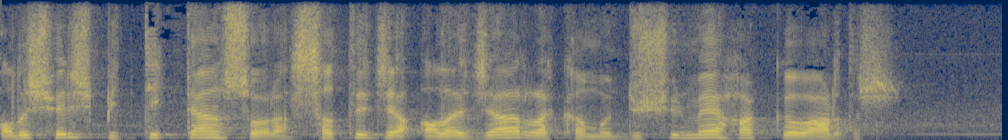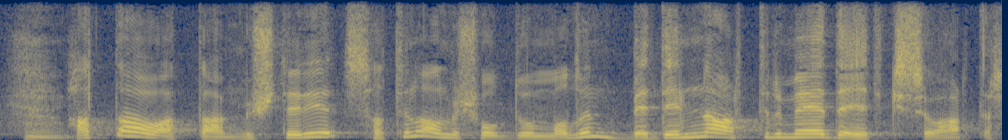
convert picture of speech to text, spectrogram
alışveriş bittikten sonra satıcı alacağı rakamı düşürmeye hakkı vardır. Hmm. Hatta hatta müşteri satın almış olduğu malın bedelini arttırmaya da etkisi vardır.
